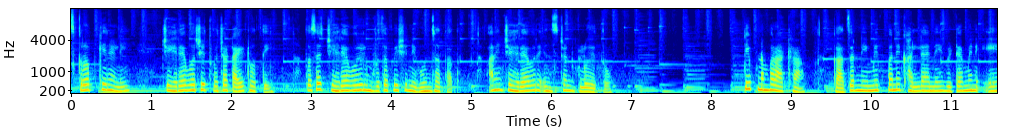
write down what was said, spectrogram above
स्क्रब केल्याने चेहऱ्यावरची त्वचा टाईट होते. तसेच चेहऱ्यावरील मृतपेशी निघून जातात आणि चेहऱ्यावर इन्स्टंट ग्लो येतो. टिप नंबर अठरा. गाजर नियमितपणे खाल्ल्याने व्हिटॅमिन ए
